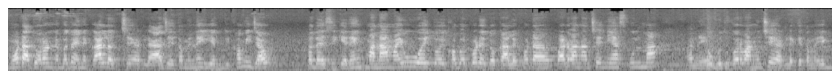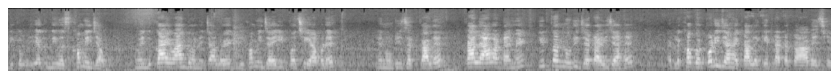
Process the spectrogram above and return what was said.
મોટા ધોરણને બધાને કાલ જ છે, એટલે આજે તમે નહીં એક દી ખમી જાઓ. કદાચ કે રેન્કમાં નામ આવ્યું હોય તોય ખબર પડે, તો કાલે ફોટા પાડવાના છે ત્યાં સ્કૂલમાં. અને એવું બધું કરવાનું છે, એટલે કે તમે એક દી એક દિવસ ખમી જાઓ. મેં કીધું, કાંઈ વાંધો નહીં, ચાલો એક દી ખમી જાય પછી આપણે એનું રિઝલ્ટ કાલે કાલે આવા ટાઈમે કીર્તનનું રિઝલ્ટ આવી જશે એટલે ખબર પડી જશે કાલે કેટલા ટકા આવે છે.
